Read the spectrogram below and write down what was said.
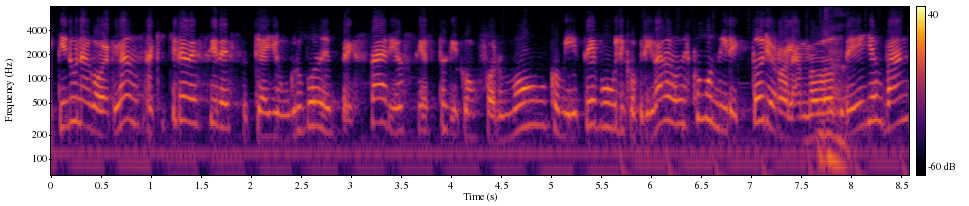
y tiene una gobernanza. ¿Qué quiere decir eso? Que hay un grupo de empresarios, ¿cierto?, que conformó un comité público-privado, es como un directorio, Rolando, donde ellos van,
